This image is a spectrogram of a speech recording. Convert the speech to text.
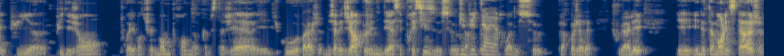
Et puis euh, puis des gens pourraient éventuellement me prendre comme stagiaire. Et du coup, voilà, j'avais déjà un peu une idée assez précise de ce du but derrière, ouais, de ce vers quoi j'allais, je voulais aller et, et notamment les stages.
